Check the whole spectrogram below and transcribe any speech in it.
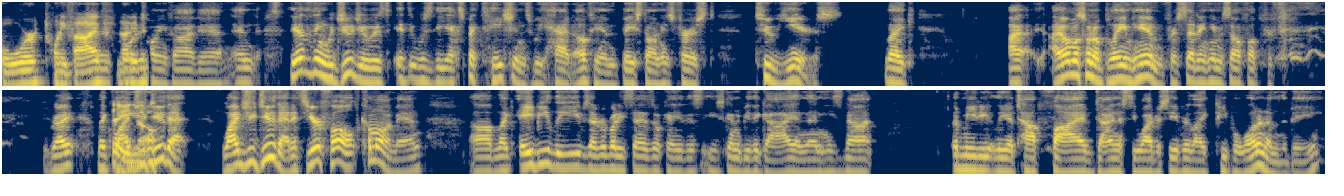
24, 25? not even 25, yeah. And the other thing with Juju is it, it was the expectations we had of him based on his first two years like, I I almost want to blame him for setting himself up for, right? Like, there why'd you, you, do that? Why'd you do that? It's your fault. Come on, man. Um, like AB leaves, everybody says, okay, this he's going to be the guy, and then he's not immediately a top five dynasty wide receiver like people wanted him to be,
